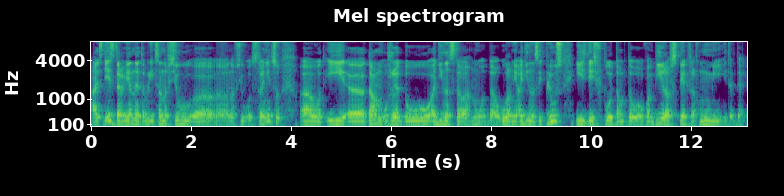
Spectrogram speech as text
А здесь здоровенная таблица на всю, э, э, на всю вот страницу. Э, вот, и там уже до 11, ну, до уровня 11+, и здесь вплоть там до вампиров, спектров, мумий и так далее.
